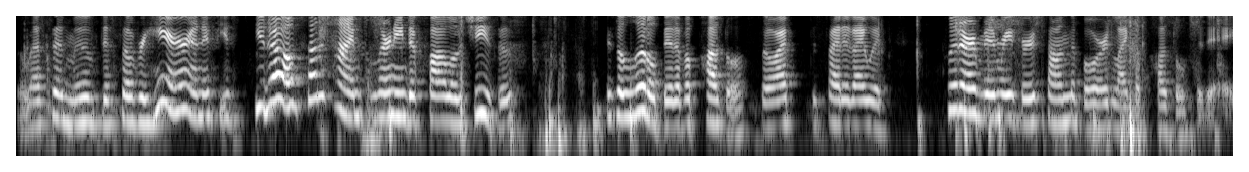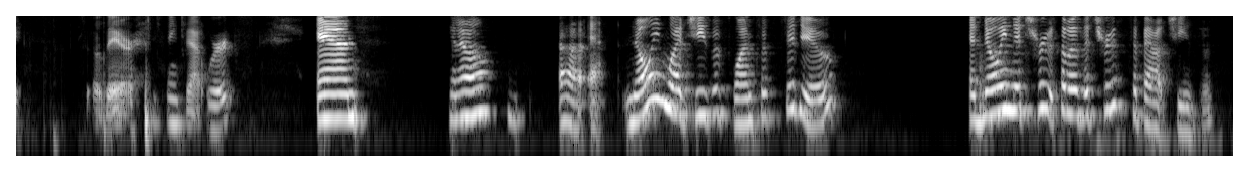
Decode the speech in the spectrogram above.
the lesson, move this over here. And if you, you know, sometimes learning to follow Jesus is a little bit of a puzzle. So I decided I would put our memory verse on the board like a puzzle today. So there, I think that works. And, you know, uh, knowing what Jesus wants us to do and knowing the truth, some of the truths about Jesus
